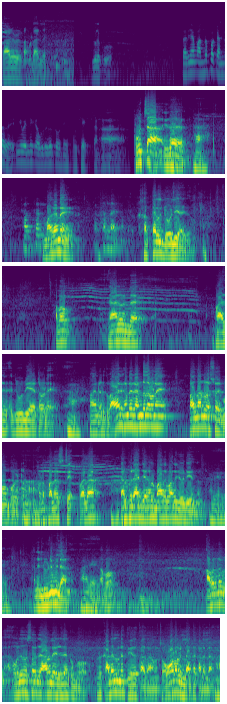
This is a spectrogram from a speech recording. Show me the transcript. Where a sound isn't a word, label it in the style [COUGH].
താഴെ വീഴണം അവിടെ അല്ലേ? ദൂരെ പോവോ? സാർ ഞാൻ വന്നപ്പോൾ കണ്ടത് എനിക്ക് വലിയ കൗതുകം തോന്നി ഈ പൂച്ചയെ കണ്ടു പൂച്ച ഇത് മകനെ ഖത്തറിൽ ജോലിയായിരുന്നു. അപ്പം ഞാനും എന്റെ ഭാര്യ ജൂബിയായിട്ട് അവിടെ മകന്റെ അടുത്ത് അതായത് കണ്ട രണ്ട് തവണ പതിനാല് വർഷമായി മോൻ പോയിട്ട്. അവിടെ പല സ്റ്റേ പല ഗൾഫ് രാജ്യങ്ങൾ മാറി മാറി ജോലി ചെയ്യുന്നുണ്ട്. അതെ അതെ. അതിന് ലുലുവിലാണ്. അപ്പോൾ അവരുടെ ഒരു ദിവസം രാവിലെ എഴുന്നേൽക്കുമ്പോൾ ഒരു കടലിന്റെ തീരത്താണ് താമസം ഓളമില്ലാത്ത കടലാണ്.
